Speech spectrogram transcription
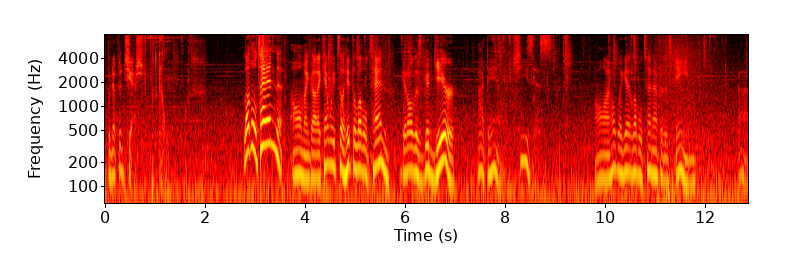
Open up the chest. Level 10! Oh my god, I can't wait till I hit the level 10. Get all this good gear. God damn. Jesus. Oh, I hope I get level 10 after this game. God.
